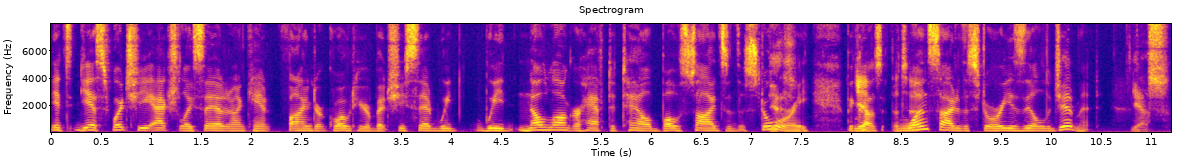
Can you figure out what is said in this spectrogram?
It's yes, what she actually said, and I can't find her quote here, but she said we we no longer have to tell both sides of the story because that's one it. side of the story is illegitimate. Yes.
